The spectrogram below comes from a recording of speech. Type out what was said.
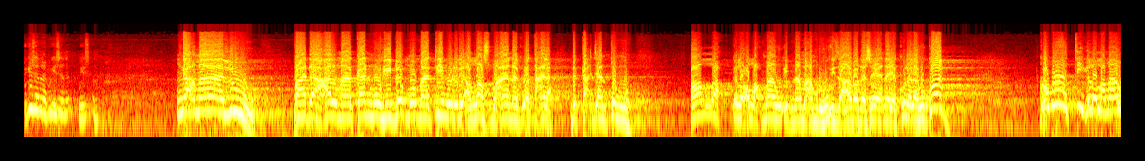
pergi sana pergi sana pergi sana. Enggak malu. Padahal makanmu hidupmu matimu dari Allah subhanahu wa ta'ala. Detak jantungmu. Allah kalau Allah mau innama amruhu iza arada syai'an yakula lahu kun. Kau mati kalau Allah mau.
